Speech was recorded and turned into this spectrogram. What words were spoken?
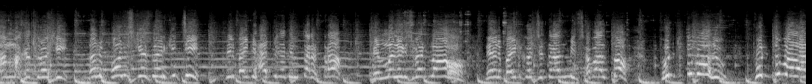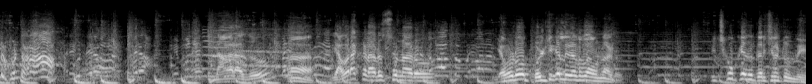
నమ్మక ద్రోహి నన్ను పోలీస్ కేసులో ఇరికించి మీరు బయట హ్యాపీగా మిమ్మల్ని విడిచిపెట్టినా నేను బయటకు వచ్చిన తర్వాత మీ సవాల్తో ఫుట్బాల్ ఫుట్బాల్ ఆడుకుంటారా? నాగరాజు ఆ, ఎవరక్కడ అరుస్తున్నారు? ఎవడో పొలిటికల్ లీడర్లా ఉన్నాడు. పిచ్చుకోక ఏదో గడిచినట్టుంది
